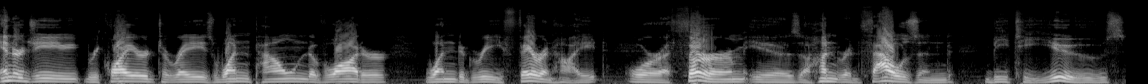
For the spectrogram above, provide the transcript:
energy required to raise one pound of water one degree Fahrenheit, or a therm is 100,000 BTUs,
